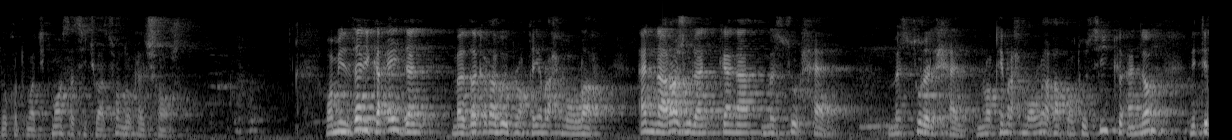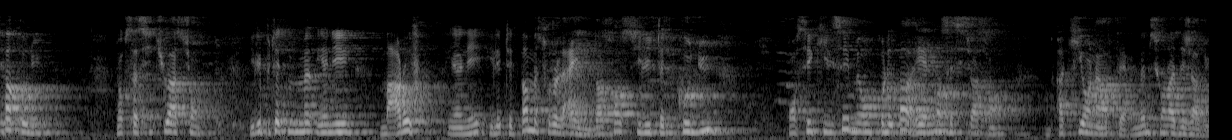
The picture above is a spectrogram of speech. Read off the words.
donc automatiquement sa situation donc elle change. ومن ذلك أيضا ما ذكره ابن القيم رحمه الله أن رجلا كان مستور حال مستور الحال ابن القيم رحمه الله rapporte aussi qu'un homme n'était pas connu donc sa situation il est peut-être yani, marouf, yani, il est peut-être pas masur al dans le sens s'il est peut-être connu, on sait qu'il sait, mais on ne connaît pas réellement sa situation, à qui on a affaire, même si on l'a déjà vu.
